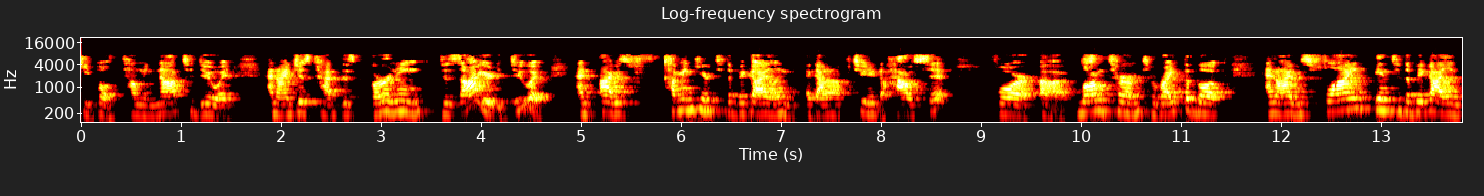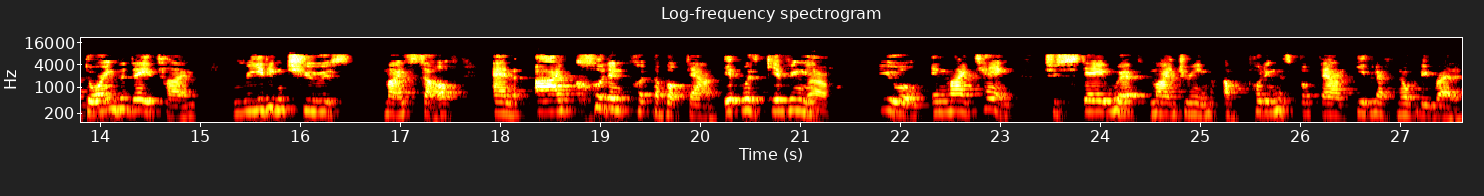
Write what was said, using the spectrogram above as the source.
people tell me not to do it. And I just had this burning desire to do it. And I was coming here to the Big Island. I got an opportunity to house it for, uh, long term to write the book. And I was flying into the Big Island during the daytime, reading Choose myself and I couldn't put the book down. It was giving me Wow. fuel in my tank to stay with my dream of putting this book down, even if nobody read it.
